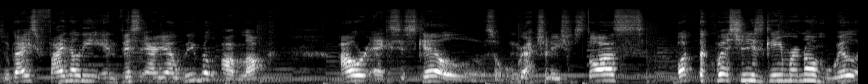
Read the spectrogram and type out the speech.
So guys, finally in this area, we will unlock our X skill. So congratulations to us. But the question is, Gamer Nom, will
